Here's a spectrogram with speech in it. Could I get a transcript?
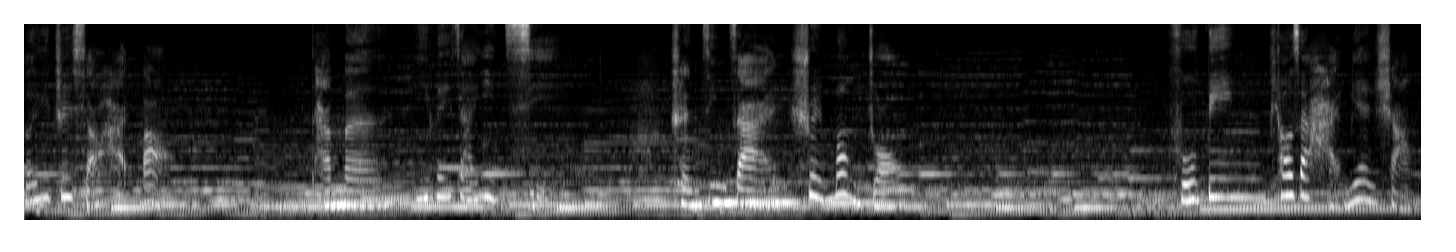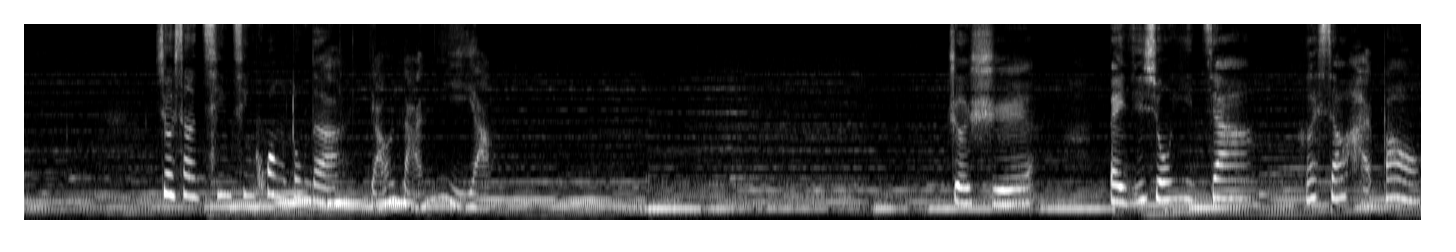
和一只小海豹。他们依偎在一起，沉浸在睡梦中。浮冰飘在海面上，就像轻轻晃动的摇篮一样。这时，北极熊一家和小海豹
